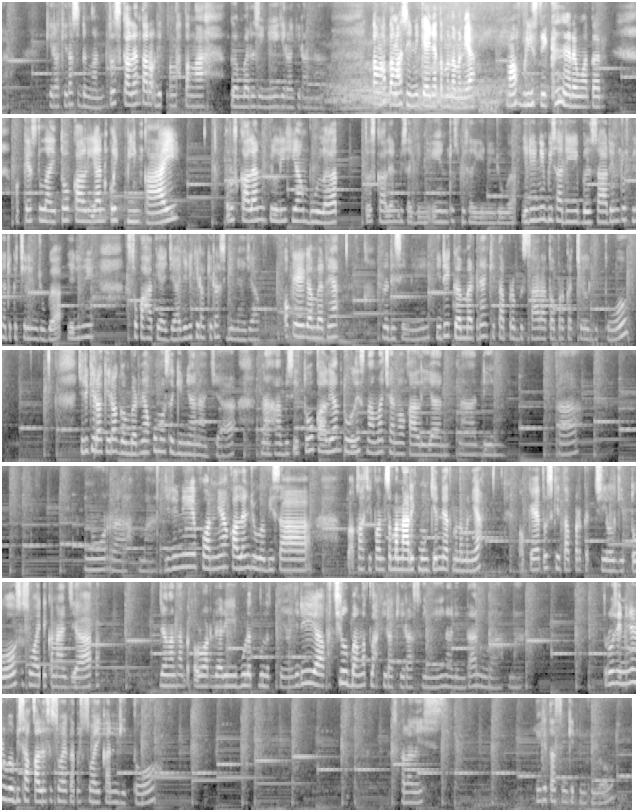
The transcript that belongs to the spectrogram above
kira-kira sedengan. Terus kalian taruh di tengah-tengah gambar sini kira-kira. Nah tengah-tengah sini kayaknya teman-teman ya. Maaf berisik ada motor Oke, setelah itu kalian klik bingkai. Terus kalian pilih yang bulat. Terus kalian bisa giniin, terus bisa gini juga. Jadi ini bisa dibesarin, terus bisa dikecilin juga. Jadi ini suka hati aja. Jadi kira-kira segini aja aku. Oke, gambarnya udah di sini. Jadi gambarnya kita perbesar atau perkecil gitu. Jadi kira-kira gambarnya aku mau seginian aja. Nah, habis itu kalian tulis nama channel kalian. Nadine. Ta Nurrahma. Jadi nih fontnya kalian juga bisa kasih font semenarik mungkin ya teman-teman ya. Oke, terus kita perkecil gitu, sesuaikan aja. Jangan sampai keluar dari bulat-bulatnya. Jadi ya kecil banget lah kira-kira segini Nadinta Nurrahma. Terus ininya juga bisa kalian sesuaikan sesuaikan gitu. Setelah guys. Ini kita singkirin dulu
